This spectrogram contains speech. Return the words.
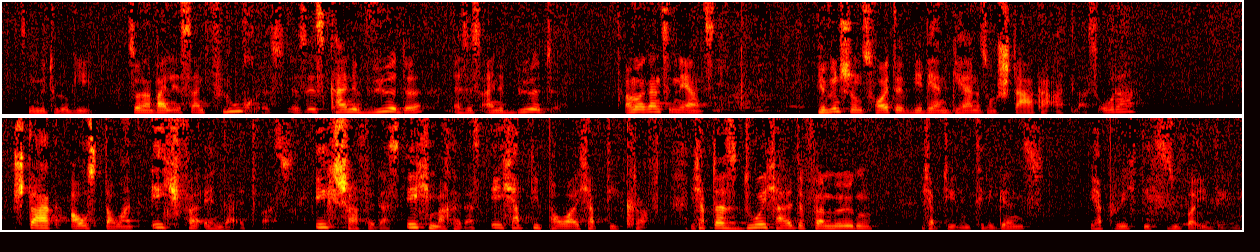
Das ist eine Mythologie. Sondern weil es ein Fluch ist. Es ist keine Würde, es ist eine Bürde. Aber mal ganz im Ernst. Wir wünschen uns heute, wir wären gerne so ein starker Atlas, oder? Stark, ausdauernd, ich verändere etwas. Ich schaffe das, ich mache das, ich habe die Power, ich habe die Kraft, ich habe das Durchhaltevermögen, ich habe die Intelligenz, ich habe richtig super Ideen.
